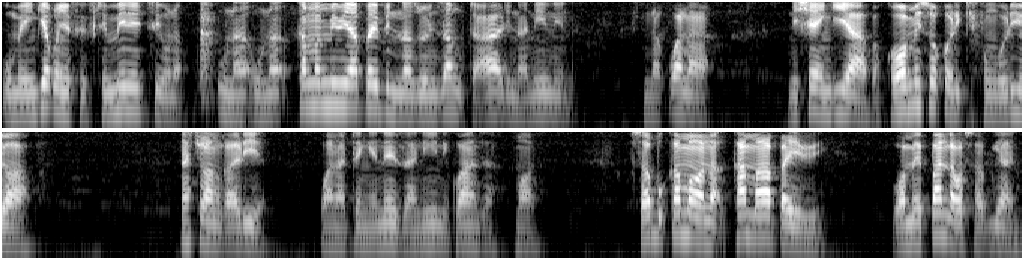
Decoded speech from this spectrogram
umeingia kwenye 50 minutes una, una, una kama mimi hapa hivi nina zoni zangu tayari na nini na- ninakuwa na nishaingia hapa. Kwa hiyo mimi soko likifunguliwa hapa nachoangalia wanatengeneza nini kwanza umeona? Kwa sababu kama wana, kama hapa hivi wamepanda kwa sababu gani?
